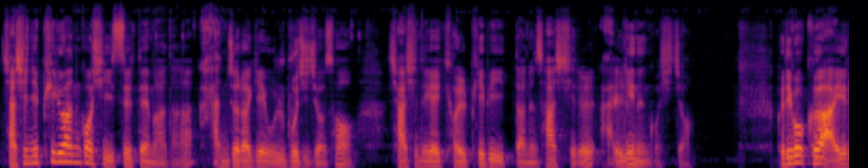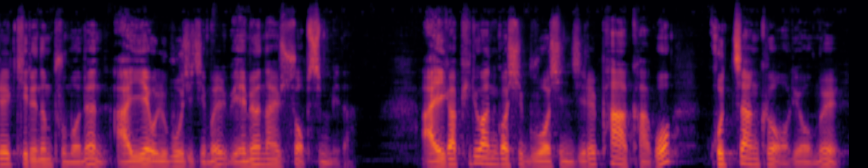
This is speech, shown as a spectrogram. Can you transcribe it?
자신이 필요한 것이 있을 때마다 간절하게 울부짖어서 자신에게 결핍이 있다는 사실을 알리는 것이죠. 그리고 그 아이를 기르는 부모는 아이의 울부짖음을 외면할 수 없습니다. 아이가 필요한 것이 무엇인지를 파악하고 곧장 그 어려움을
